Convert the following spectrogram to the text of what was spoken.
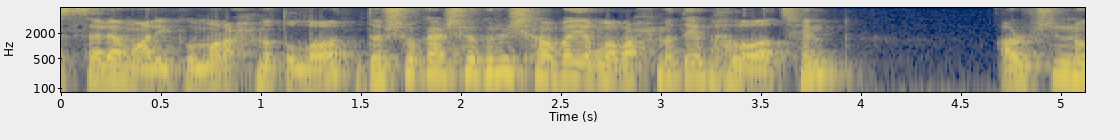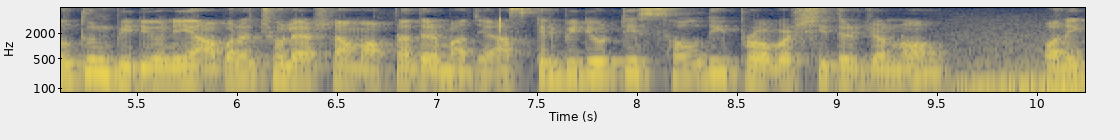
আসসালামু আলাইকুম রহমতুল্লাহ দর্শক, আশা করি সবাই আল্লাহ রহমতে ভালো আছেন। আর একটি নতুন ভিডিও নিয়ে আবারও চলে আসলাম আপনাদের মাঝে। আজকের ভিডিওটি সৌদি প্রবাসীদের জন্য অনেক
